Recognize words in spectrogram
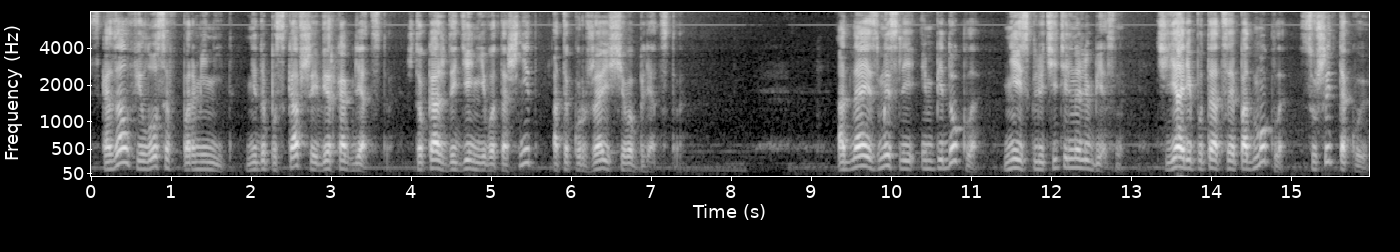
Сказал философ Парменид, не допускавший верхоглядства, что каждый день его тошнит от окружающего блядства. Одна из мыслей Эмпидокла не исключительно любезна. Чья репутация подмокла, сушить такую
